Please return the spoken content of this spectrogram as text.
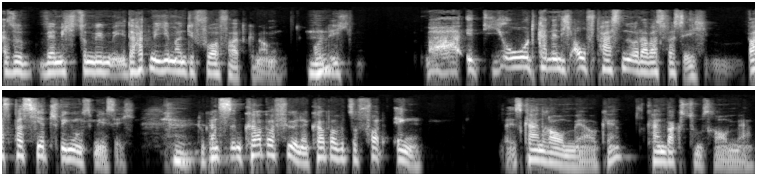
also wenn mich zum, da hat mir jemand die Vorfahrt genommen mhm. und ich, ah, Idiot, kann er nicht aufpassen oder was weiß ich. Was passiert schwingungsmäßig? Mhm. Du kannst es im Körper fühlen. Der Körper wird sofort eng. Da ist kein Raum mehr, okay? Kein Wachstumsraum mehr.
